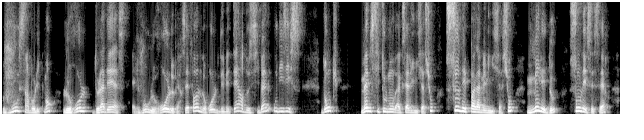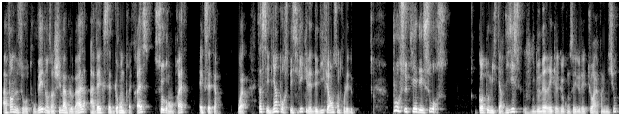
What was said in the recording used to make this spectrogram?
joue symboliquement le rôle de la déesse. Elle joue le rôle de Perséphone, le rôle d'Éméter, de Cybèle ou d'Isis. Donc, même si tout le monde a accès à l'initiation, ce n'est pas la même initiation, mais les deux sont nécessaires afin de se retrouver dans un schéma global avec cette grande prêtresse, ce grand prêtre, etc. Voilà, ça c'est bien pour spécifier qu'il y a des différences entre les deux. Pour ce qui est des sources, quant au mystère d'Isis, je vous donnerai quelques conseils de lecture à la fin de l'émission,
